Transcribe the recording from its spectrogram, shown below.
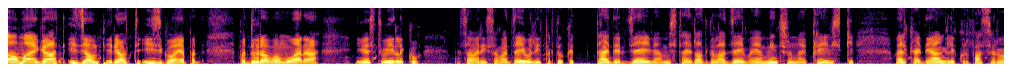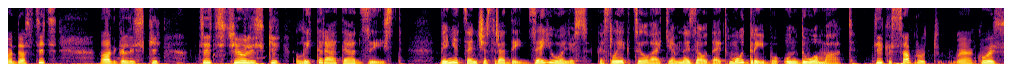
oh my god, izdevām periodi, izgoja pa, pa duravam orā, jo es tu ieliku savā arī savā dzējulī par to, ka tāda ir dzējā, mēs tāda latgalā dzējojam, viens runāja krīviski, vēl kādi angļi, kur pasarodos, cits latgaliski, cits čivliski. Literāte atzīst. Viņa cenšas radīt dzējoļus, kas liek cilvēkiem nezaudēt modrību un domāt. Tie, kas saprot, ko es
